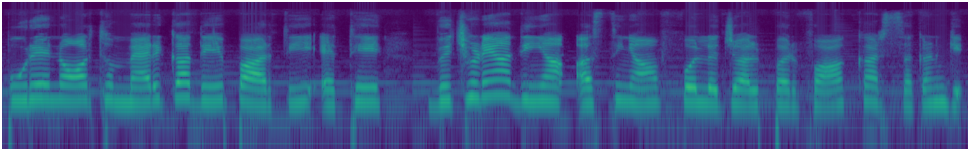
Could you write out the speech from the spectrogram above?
ਪੂਰੇ ਨਾਰਥ ਅਮਰੀਕਾ ਦੇ ਭਾਰਤੀ ਇੱਥੇ ਵਿਛੜਿਆਂ ਦੀਆਂ ਅਸਥੀਆਂ ਫੁੱਲ ਜਲ ਪ੍ਰਵਾਹ ਕਰ ਸਕਣਗੇ।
